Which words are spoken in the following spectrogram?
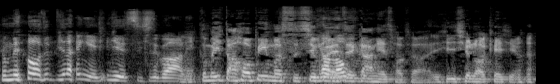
侬每号头闭了黑眼睛就死气光里。根本伊当好兵嘛，四千块再加眼钞票，伊就老开心了。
